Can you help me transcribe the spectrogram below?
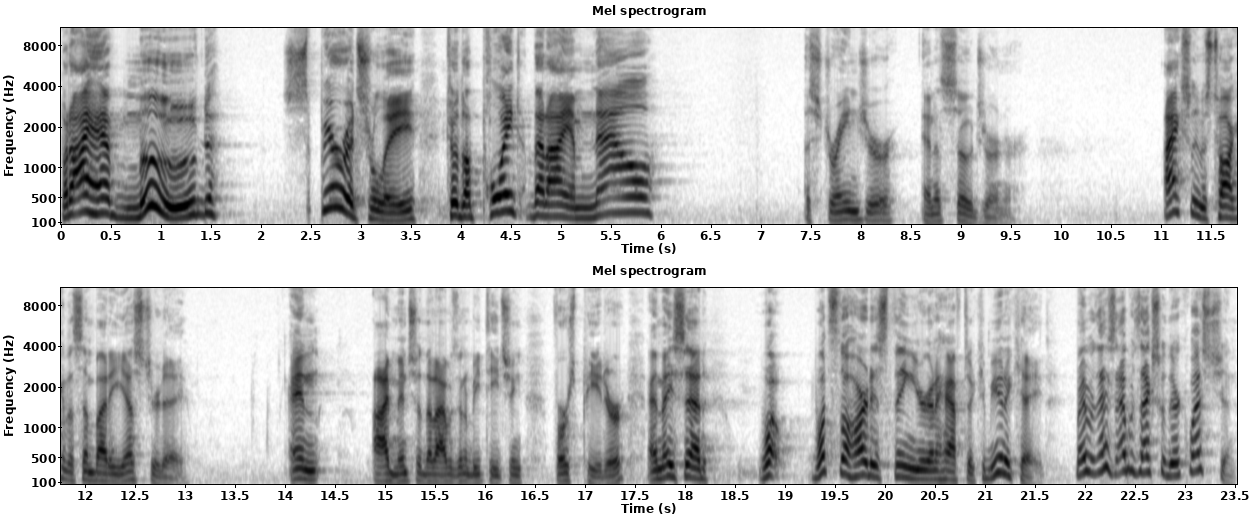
but I have moved spiritually to the point that I am now a stranger and a sojourner. I actually was talking to somebody yesterday, and I mentioned that I was going to be teaching First Peter, and they said, what, What's the hardest thing you're going to have to communicate? That was actually their question.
